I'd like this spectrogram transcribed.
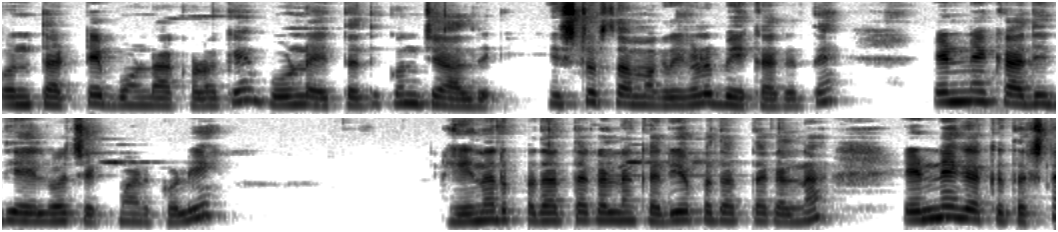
ಒಂದು ತಟ್ಟೆ ಬೋಂಡ ಹಾಕ್ಕೊಳ್ಳೋಕ್ಕೆ ಬೋಂಡ ಎತ್ತೋದಕ್ಕೊಂದು ಜಾಲ್ರಿ. ಇಷ್ಟು ಸಾಮಗ್ರಿಗಳು ಬೇಕಾಗುತ್ತೆ. ಎಣ್ಣೆ ಕಾದಿದೆಯಾ ಇಲ್ವೋ ಚೆಕ್ ಮಾಡ್ಕೊಳ್ಳಿ. ಏನಾದ್ರು ಪದಾರ್ಥಗಳನ್ನ ಕರಿಯೋ ಪದಾರ್ಥಗಳನ್ನ ಎಣ್ಣೆಗೆ ಹಾಕಿದ ತಕ್ಷಣ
